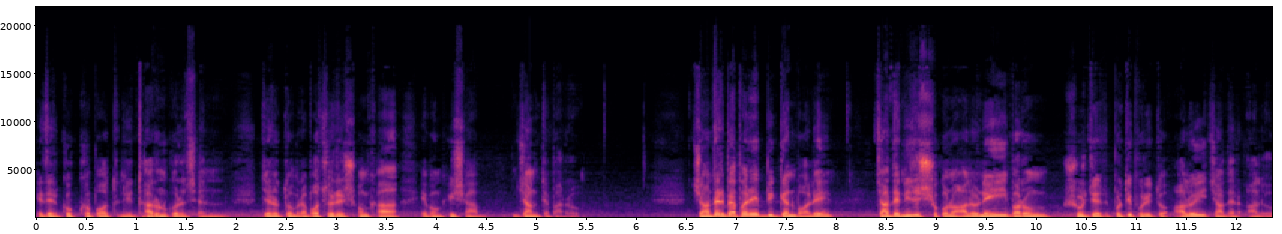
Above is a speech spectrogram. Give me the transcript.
এদের কক্ষপথ নির্ধারণ করেছেন যেন তোমরা বছরের সংখ্যা এবং হিসাব জানতে পারো চাঁদের ব্যাপারে বিজ্ঞান বলে চাঁদের নিজস্ব কোনো আলো নেই বরং সূর্যের প্রতিফলিত আলোই চাঁদের আলো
